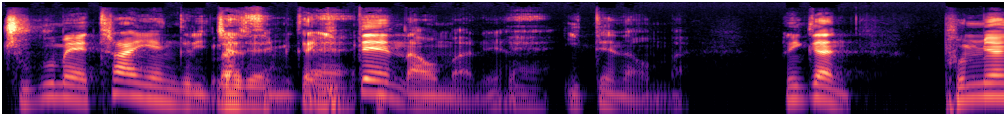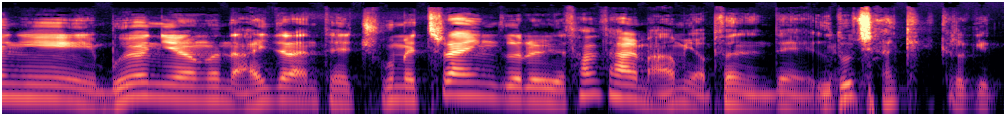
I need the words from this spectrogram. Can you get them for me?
죽음의 트라이앵글 있지 맞아요. 않습니까? 예. 이때 나온 말이에요. 예. 이때 나온 말. 그러니까 분명히 무현이 형은 아이들한테 죽음의 트라이앵글을 선사할 마음이 없었는데 의도치 않게 그렇게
